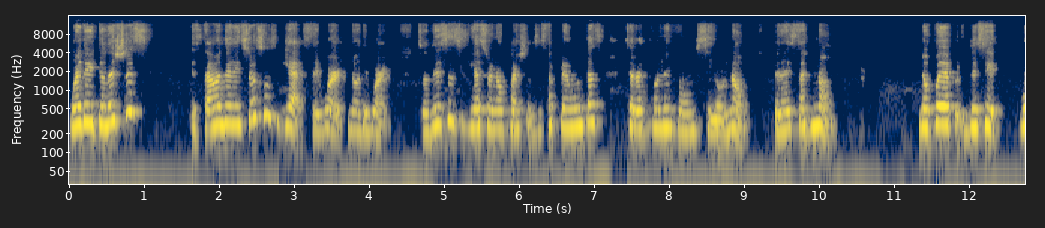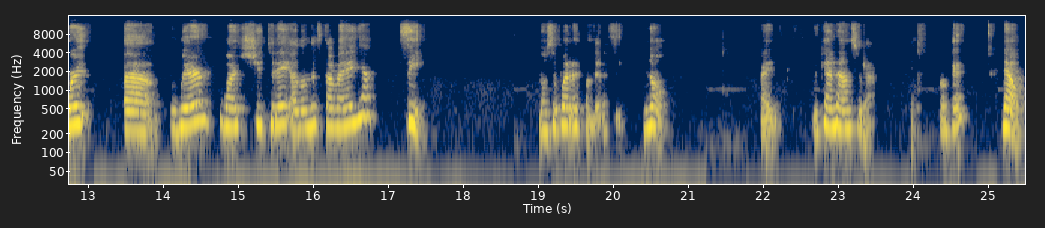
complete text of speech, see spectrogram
Were they delicious? ¿Estaban deliciosos? Yes, they were. No, they weren't. So this is yes or no questions. Estas preguntas se responden con sí o no, pero estas no. No puede decir, where, uh, where was she today? ¿A dónde estaba ella? Sí. No se puede responder así. No. Right? We can't answer that. Okay? Now,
